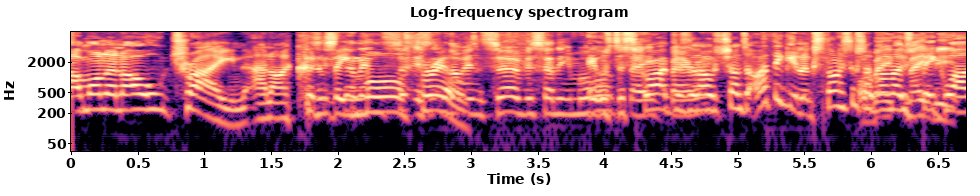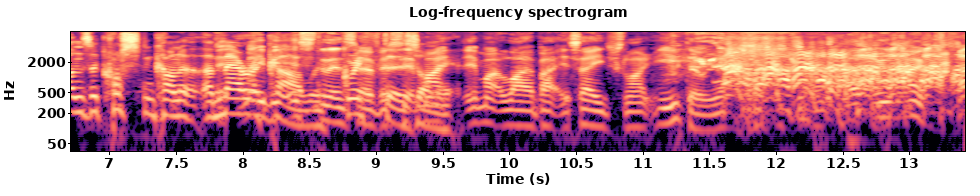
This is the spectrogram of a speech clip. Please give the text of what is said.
I'm on an old train, and I couldn't be still in- more is it thrilled. not in service anymore? It was Dave described as an old shunter. I think it looks nice. It looks Or like one of those big maybe- ones across kind of America Maybe it is still in with service. grifters It on might, it. it might lie about its age like you do. Yeah. Who knows?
